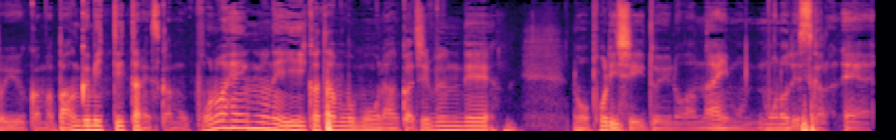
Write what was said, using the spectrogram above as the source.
というか、まあ、番組って言ったらいいんですか？もうこの辺のね言い方ももうなんか自分でのポリシーというのはないものですからね。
